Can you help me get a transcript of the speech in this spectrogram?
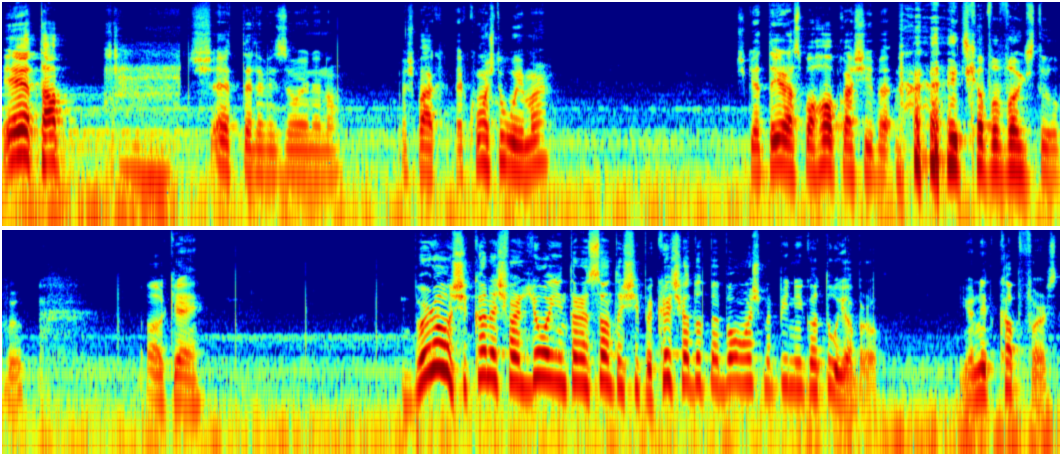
E ta Çe televizorin e no. Është pak, e ku është uji mër? Çka, dera s'po hap ka shqipe. Çka po bën këtu, bro? Okej. Okay. Bro, shikone çfarë loje interesante shqipe Krejt çka duhet me bo është me pi një gotë ujë, bro You need cup first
